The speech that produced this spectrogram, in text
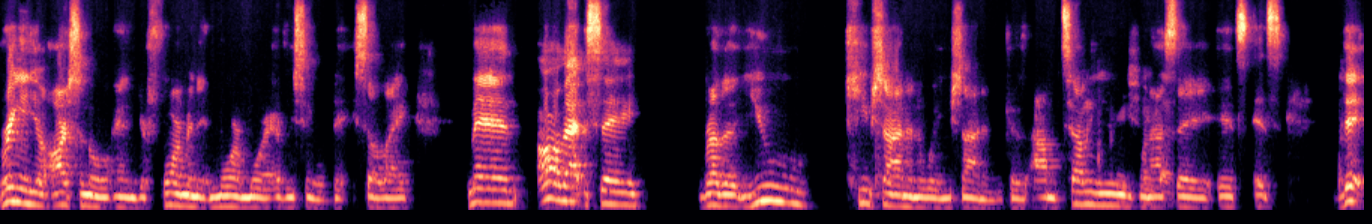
bringing your arsenal and you're forming it more and more every single day. So like, man, all that to say, brother, you keep shining the way you shining because I'm telling you when I say it's it's that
